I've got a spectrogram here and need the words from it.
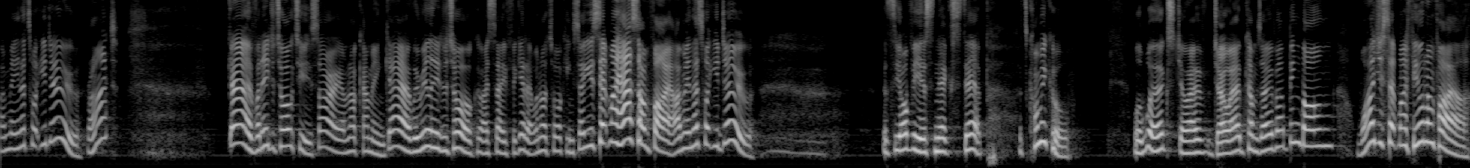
I mean, that's what you do, right? Gav, I need to talk to you. Sorry, I'm not coming. Gav, we really need to talk. I say, forget it, we're not talking. So you set my house on fire. I mean, that's what you do. It's the obvious next step. It's comical. Well, it works. Joab, Joab comes over, bing bong. Why'd you set my field on fire?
